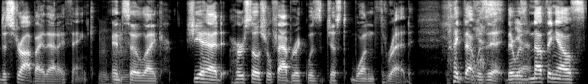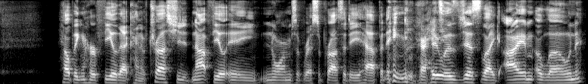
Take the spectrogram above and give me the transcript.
distraught by that, I think. Mm-hmm. And so like she had her social fabric was just one thread. Like that was it. There was Yeah. nothing else helping her feel that kind of trust. She did not feel any norms of reciprocity happening. Right. It was just like I'm alone.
